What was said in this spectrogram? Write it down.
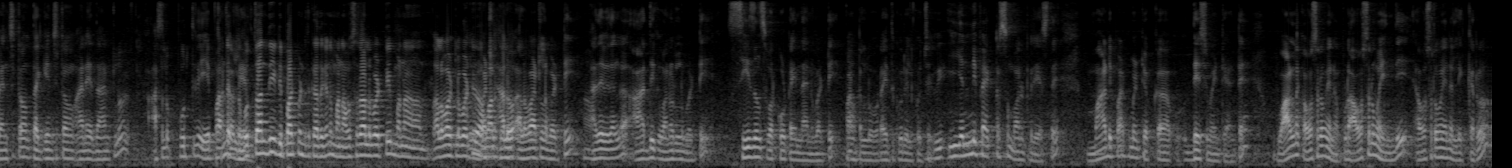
పెంచడం తగ్గించడం అనే దాంట్లో అసలు పూర్తిగా ఏ పాత్ర లేదు. ప్రభుత్వానికి డిపార్ట్మెంట్ కాదు కానీ మన అవసరాలు బట్టి మన అలవాట్ల బట్టి అలవాట్లను బట్టి అదేవిధంగా ఆర్థిక వనరులను బట్టి సీజన్స్ వర్కౌట్ అయిన దాన్ని బట్టి పంటలు రైతు కూలీలకు వచ్చే అన్ని ఫ్యాక్టర్స్ మానిటర్ చేస్తే మా డిపార్ట్మెంట్ యొక్క ఉద్దేశం ఏంటి అంటే వాళ్ళకి అవసరమైనప్పుడు అవసరమైంది అవసరమైన లిక్కరు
